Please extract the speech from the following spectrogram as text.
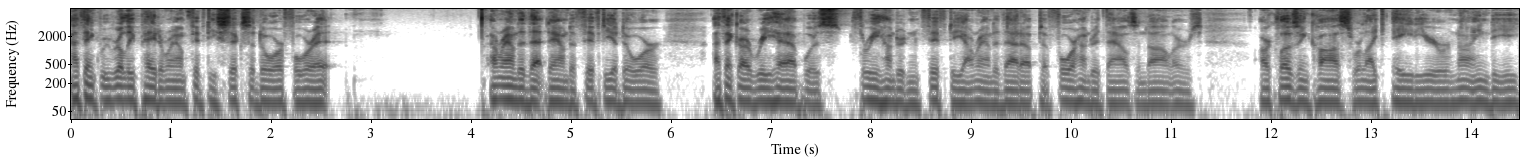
I think we really paid around 56 a door for it. I rounded that down to 50 a door. I think our rehab was 350. I rounded that up to $400,000. Our closing costs were like 80 or 90.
